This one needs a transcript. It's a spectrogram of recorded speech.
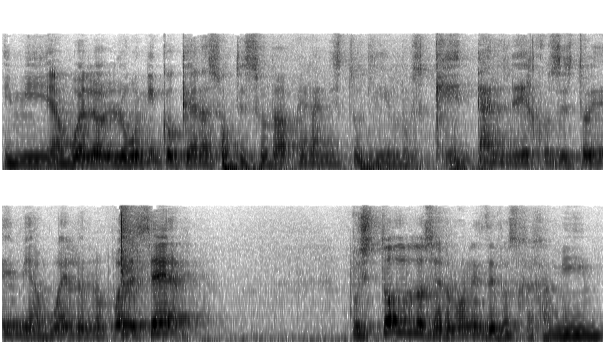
Y mi abuelo, lo único que era su tesoro eran estos libros. ¿Qué tan lejos estoy de mi abuelo? No puede ser. Pues todos los sermones de los jajamim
